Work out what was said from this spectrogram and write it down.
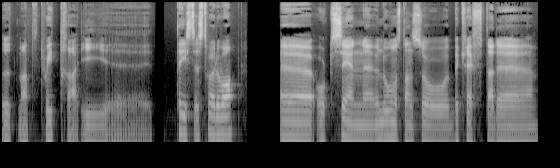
ut med att twittra i eh, tisdags tror jag det var. Och sen under onsdagen så bekräftade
